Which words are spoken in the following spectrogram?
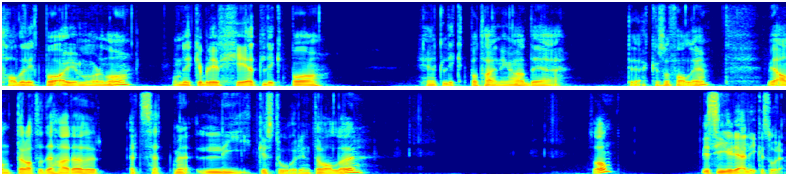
Ta det litt på øyemålet nå. Om det ikke blir helt likt på, helt likt på tegninga, det, det er ikke så farlig. Vi antar at det her er et sett med like store intervaller. Sånn. Vi sier de er like store.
